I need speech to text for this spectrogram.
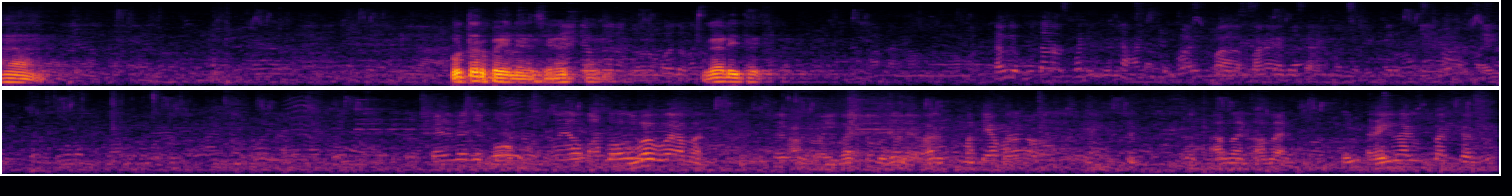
હા. ઉત્તર ભાઈ ને છે ગાડી ગાડીથી તમે ઉતારો ફરી ને હાથ બસ પ- પરાય બિચારા. ઊભો, ઊભો, આભાર. ભાઈ, વસ્તુ બધો ને, વાર મટી આભાર. આભાર, આભાર. રવિવાર બધું.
